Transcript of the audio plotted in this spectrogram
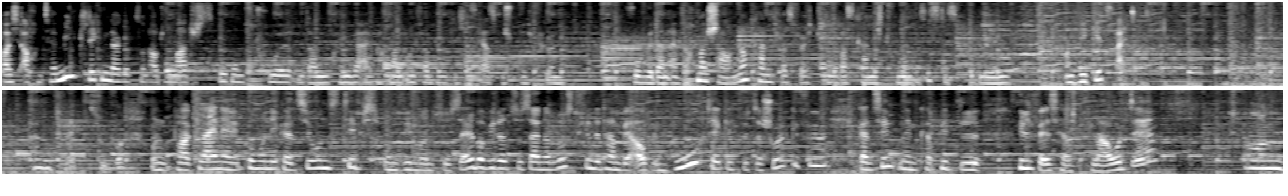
euch auch einen Termin klicken. Da gibt es so ein automatisches Buchungstool und dann können wir einfach mal ein unverbindliches Erstgespräch führen, wo wir dann einfach mal schauen, ne? kann ich was für euch tun, was kann ich tun, was ist das Problem und wie geht's weiter. Perfekt, super. Und ein paar kleine Kommunikationstipps und wie man so selber wieder zu seiner Lust findet, haben wir auch im Buch Täglich bis das Schuldgefühl. Ganz hinten im Kapitel Hilfe, es herrscht Flaute. Und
